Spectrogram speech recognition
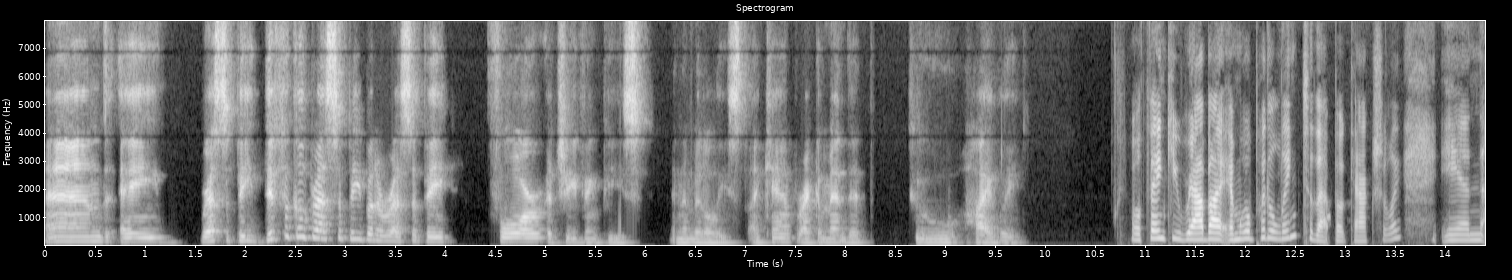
and a recipe, difficult recipe, but a recipe for achieving peace in the Middle East. I can't recommend it too highly. Well, thank you, Rabbi. And we'll put a link to that book actually in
